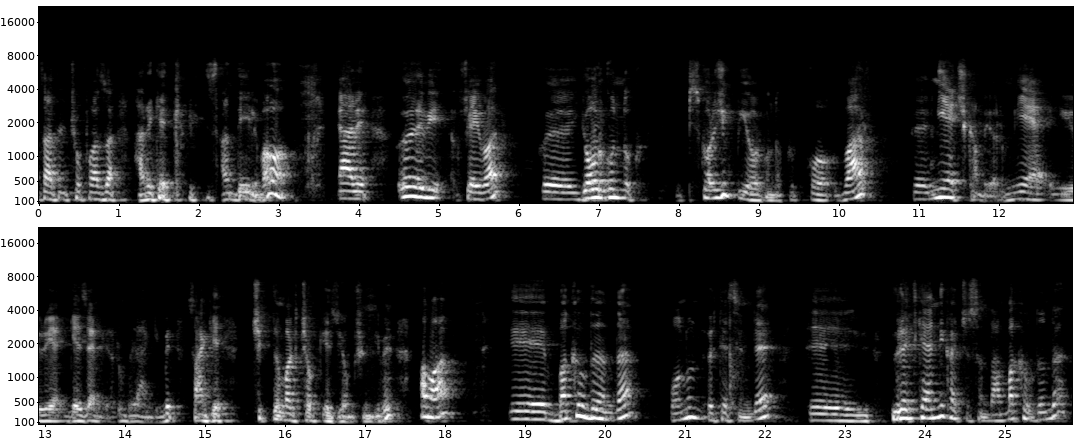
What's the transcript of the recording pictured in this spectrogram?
zaten çok fazla hareketli bir insan değilim ama yani öyle bir şey var. E, yorgunluk, psikolojik bir yorgunluk o var. E, niye çıkamıyorum, niye yürüye gezemiyorum falan gibi. Sanki çıktığım vakit çok geziyormuşum gibi. Ama bakıldığında onun ötesinde e, üretkenlik açısından bakıldığında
